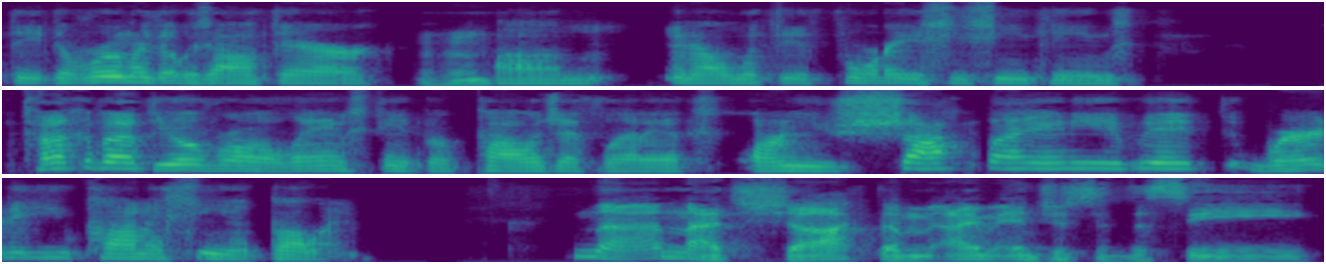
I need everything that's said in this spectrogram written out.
the, the rumor that was out there, Mhm. um, you know, with the four ACC teams. Talk about the overall landscape of college athletics. Are you shocked by any of it? Where do you kind of see it going? No, I'm not shocked. I'm I'm interested to see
